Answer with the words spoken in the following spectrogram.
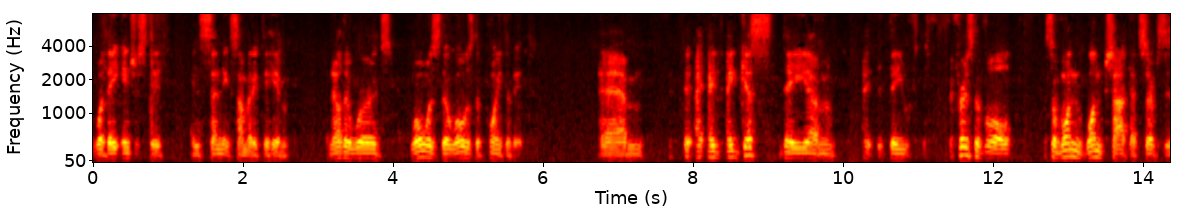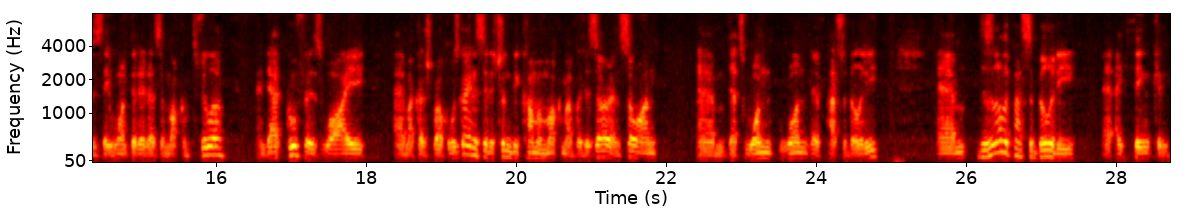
were they interested in sending somebody to him? In other words, what was the what was the point of it? Um, I, I, I, guess they um, they first of all, so one one shot that surfaces they wanted it as a makom tefillah, and that goof is why uh, Makadosh Baruch was going to say it shouldn't become a makom avodah and so on. Um, that's one one possibility. Um, there's another possibility, uh, I think, and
